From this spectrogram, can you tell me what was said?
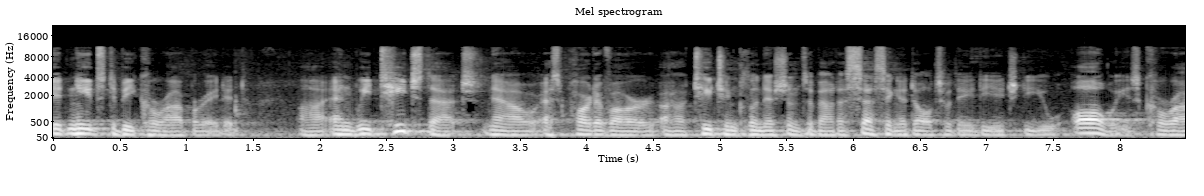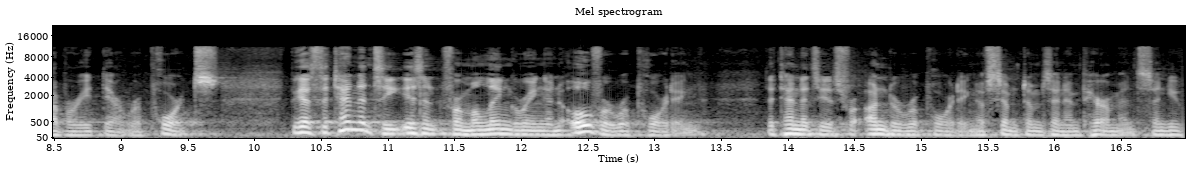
it needs to be corroborated. Uh, and we teach that now as part of our uh, teaching clinicians about assessing adults with ADHD. You always corroborate their reports because the tendency isn't for malingering and over reporting the tendency is for underreporting of symptoms and impairments, and you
